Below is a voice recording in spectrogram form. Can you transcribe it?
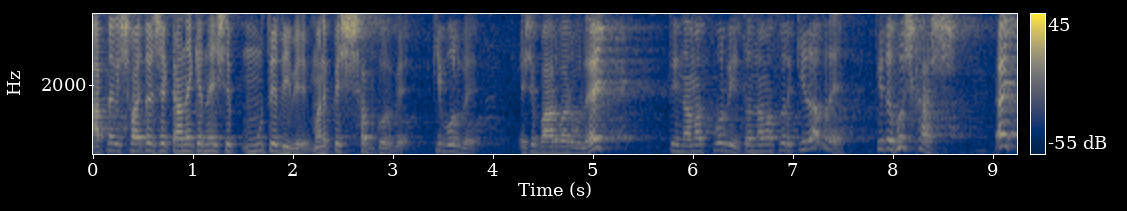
আপনাকে শয়তান সে কানে কানে এসে মুতে দিবে মানে পেশাব করবে। কি বলবে? এসে বারবার বলে, এই, তুই নামাজ পড়বি? তোর নামাজ পড়ে কি লাভ রে? তুই তো ঘুষ খাস। এই,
